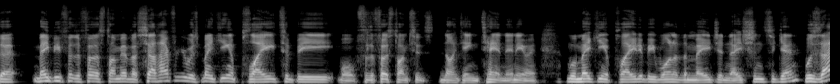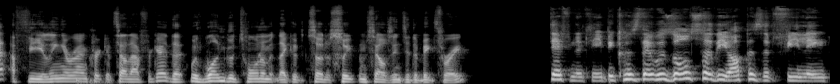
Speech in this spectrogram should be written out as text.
that maybe for the first time ever, South Africa was making a play to be, well, for the first time since 1910 anyway, we're making a play to be one of the major nations again. Was that a feeling around Cricket South Africa that with one good tournament, they could sort of sweep themselves into the big three? Definitely, because there was also the opposite feeling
